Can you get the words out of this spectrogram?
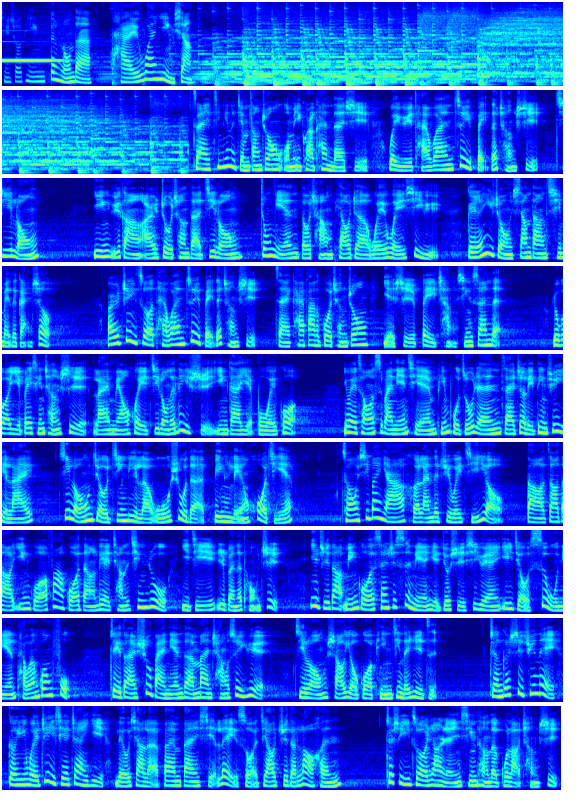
请收听邓荣的《台湾印象》。在今天的节目当中，我们一块儿看的是位于台湾最北的城市基隆。因渔港而著称的基隆，终年都常飘着微微细雨，给人一种相当凄美的感受。而这座台湾最北的城市，在开发的过程中也是倍尝心酸的。如果以悲情城市来描绘基隆的历史，应该也不为过。因为从四百年前平埔族人在这里定居以来，基隆就经历了无数的兵连祸结，从西班牙、荷兰的据为己有。到遭到英国、法国等列强的侵入，以及日本的统治，一直到民国三十四年，也就是西元一九四五年，台湾光复这段数百年的漫长岁月，基隆少有过平静的日子。整个市区内更因为这些战役留下了斑斑血泪所交织的烙痕。这是一座让人心疼的古老城市。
